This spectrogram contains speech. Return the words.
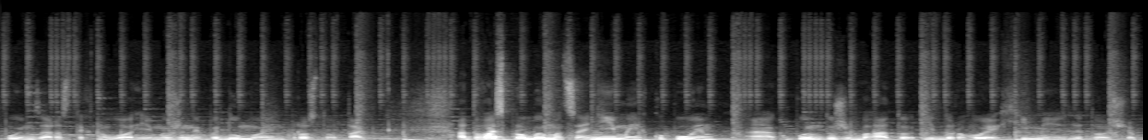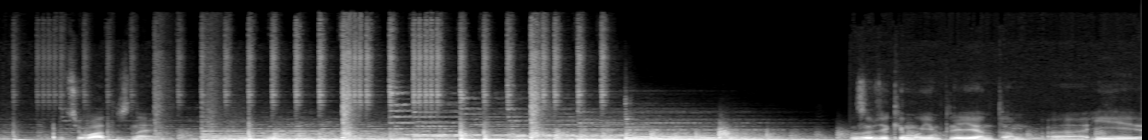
Купуємо зараз технології, ми вже не видумуємо просто так. А давай спробуємо це. Ні, ми їх купуємо. Купуємо дуже багато і дорогої хімії для того, щоб працювати з нею. Завдяки моїм клієнтам е, і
